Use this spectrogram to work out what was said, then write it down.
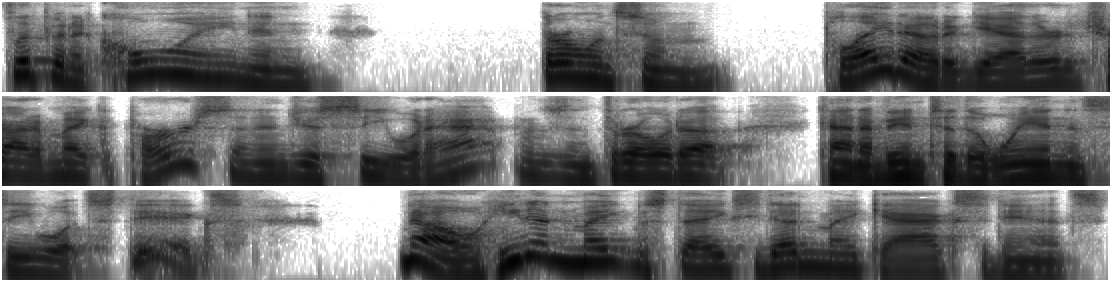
flipping a coin and throwing some Play-Doh together to try to make a person and just see what happens and throw it up kind of into the wind and see what sticks. No, he didn't make mistakes. He doesn't make accidents.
